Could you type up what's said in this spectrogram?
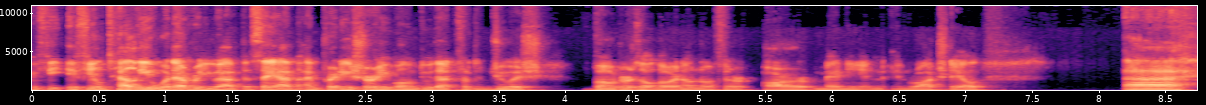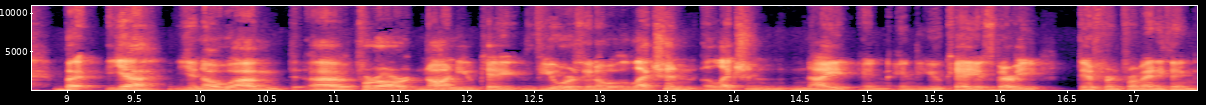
if he if he'll tell you whatever you have to say, I'm I'm pretty sure he won't do that for the Jewish voters, although I don't know if there are many in in Rochdale. Uh, but yeah, you know, um, uh, for our non-UK viewers, you know, election election night in the UK is very different from anything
